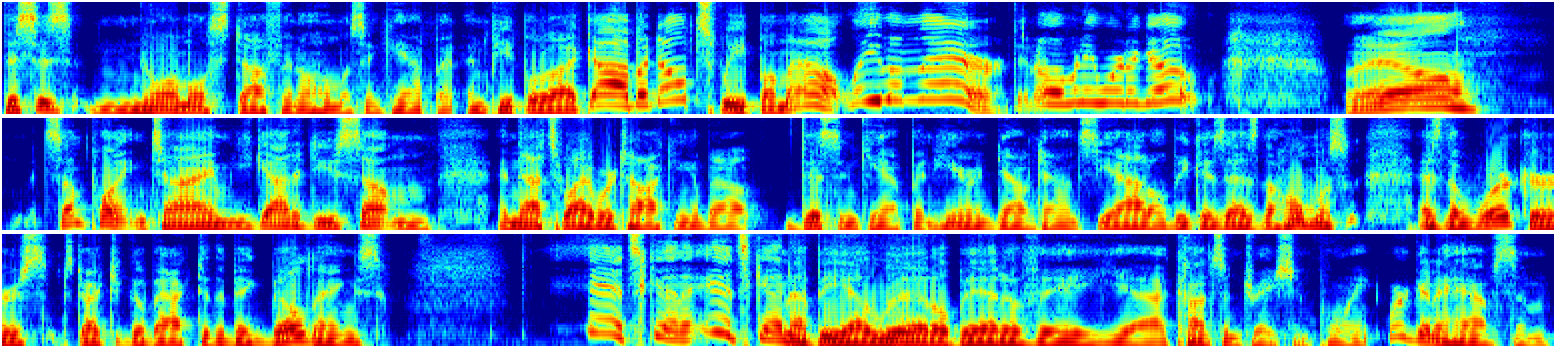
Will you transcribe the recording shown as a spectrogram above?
This is normal stuff in a homeless encampment. And people are like, ah, but don't sweep them out. Leave them there. They don't have anywhere to go. Well, at some point in time, you got to do something. And that's why we're talking about this encampment here in downtown Seattle, because as the homeless, as the workers start to go back to the big buildings, it's gonna it's gonna be a little bit of a uh, concentration point. We're gonna have some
